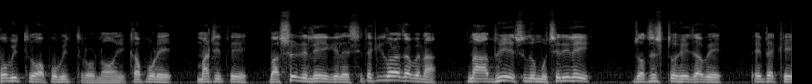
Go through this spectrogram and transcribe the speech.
পবিত্র অপবিত্র নয় কাপড়ে মাটিতে বা শরীরে লেগে গেলে সেটা কি করা যাবে না না ধুয়ে শুধু মুছে দিলেই যথেষ্ট হয়ে যাবে এটাকে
